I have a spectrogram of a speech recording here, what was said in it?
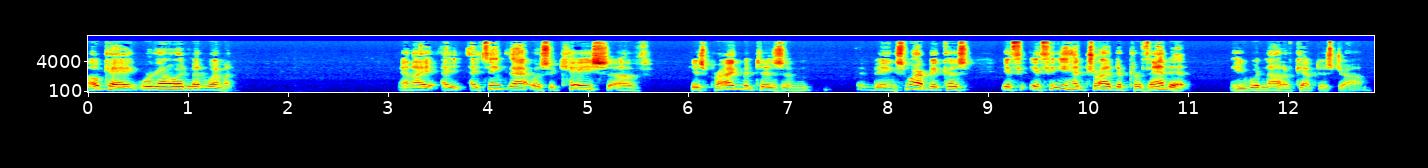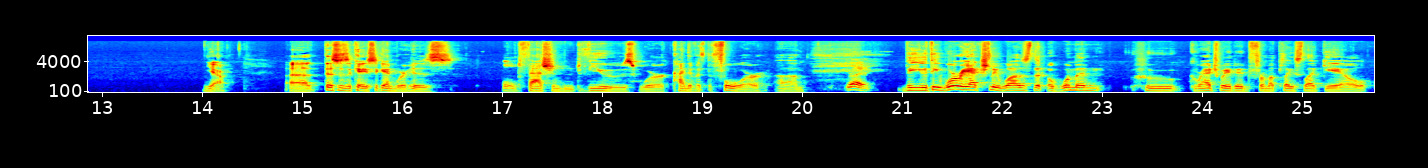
"Okay, we're going to admit women." And I, I, I think that was a case of his pragmatism being smart because if if he had tried to prevent it he would not have kept his job. Yeah. Uh, this is a case, again, where his old fashioned views were kind of at the fore. Um, right. The, the worry actually was that a woman who graduated from a place like Yale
